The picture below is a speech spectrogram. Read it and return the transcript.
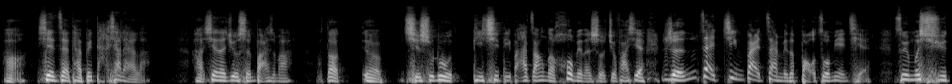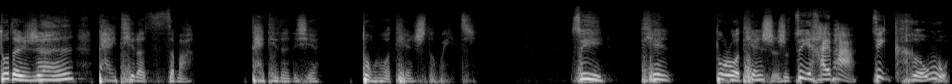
啊，现在他被打下来了，好，现在就神把什么？到呃启示录第七、第八章的后面的时候，就发现人在敬拜赞美的宝座面前，所以我们许多的人代替了什么？代替了那些堕落天使的位置。所以天堕落天使是最害怕、最可恶。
